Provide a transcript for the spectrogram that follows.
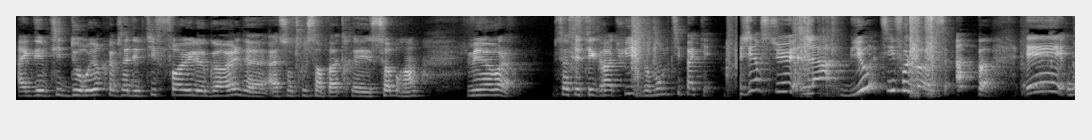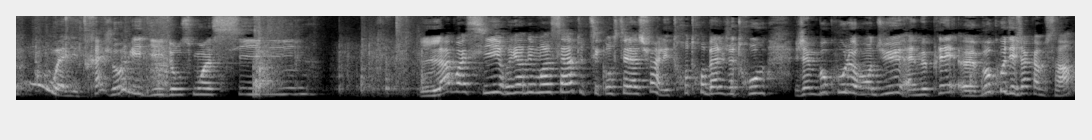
avec des petites dorures comme ça, des petits foil gold. Elles sont très sympas, très sobres. Hein. Mais euh, voilà, ça c'était gratuit dans mon petit paquet. J'ai reçu la Beautiful Box. Hop Et ouh, elle est très jolie, dis donc ce mois-ci. La voici, regardez-moi ça, toutes ces constellations, elle est trop trop belle je trouve. J'aime beaucoup le rendu, elle me plaît euh, beaucoup déjà comme ça.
